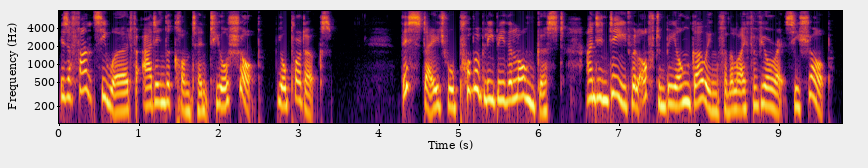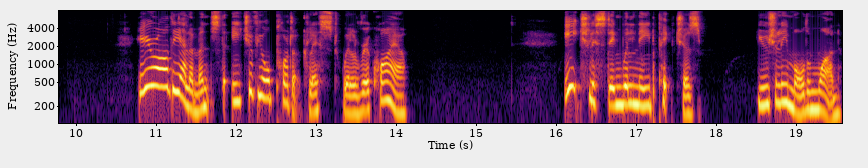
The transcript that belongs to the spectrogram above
is a fancy word for adding the content to your shop your products. This stage will probably be the longest and indeed will often be ongoing for the life of your Etsy shop. Here are the elements that each of your product list will require. Each listing will need pictures, usually more than one.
